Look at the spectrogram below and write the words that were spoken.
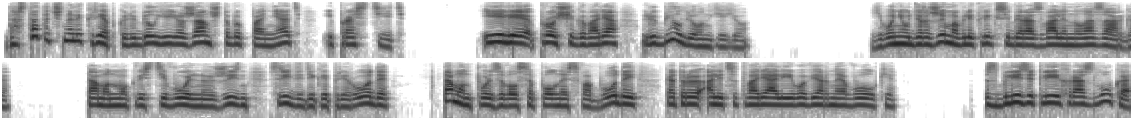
Достаточно ли крепко любил ее Жан, чтобы понять и простить? Или, проще говоря, любил ли он ее? Его неудержимо влекли к себе развалины Лазарга. Там он мог вести вольную жизнь среди дикой природы, там он пользовался полной свободой, которую олицетворяли его верные волки. Сблизит ли их разлука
